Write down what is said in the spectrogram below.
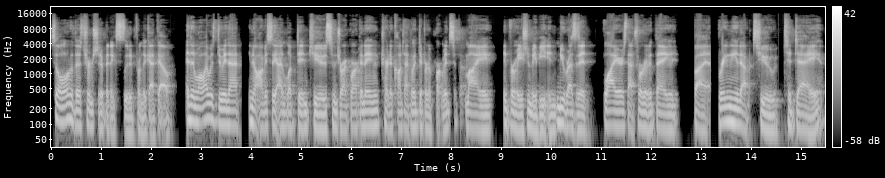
So a lot of those terms should have been excluded from the get go. And then while I was doing that, you know, obviously I looked into some direct marketing, trying to contact like different apartments to put my information maybe in new resident flyers, that sort of a thing. But bringing it up to today,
